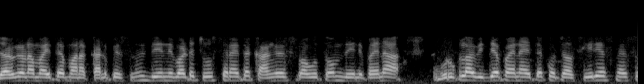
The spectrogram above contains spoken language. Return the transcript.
జరగడం అయితే మనకు కనిపిస్తుంది. దీన్ని బట్టి చూస్తేనైతే కాంగ్రెస్ ప్రభుత్వం దీనిపైన గురుకుల విద్య పైన అయితే కొంచెం సీరియస్నెస్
